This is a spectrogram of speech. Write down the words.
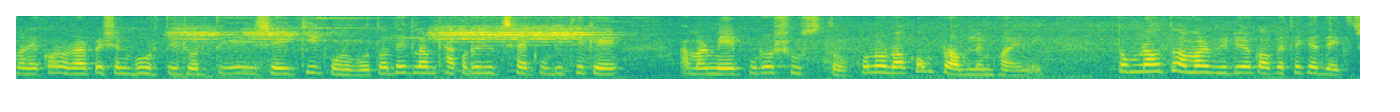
মানে করোনার পেশেন্ট ভর্তি টর্তি, এই সেই কী করব? তো দেখলাম ঠাকুরের ইচ্ছায় কুড়ি থেকে আমার মেয়ে পুরো সুস্থ, কোনো রকম প্রবলেম হয়নি। তোমরাও তো আমার ভিডিও কবে থেকে দেখছ?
